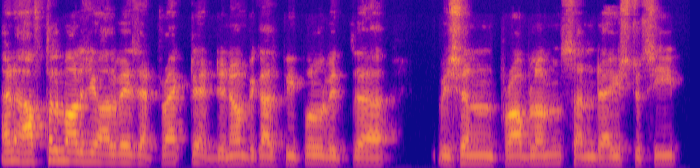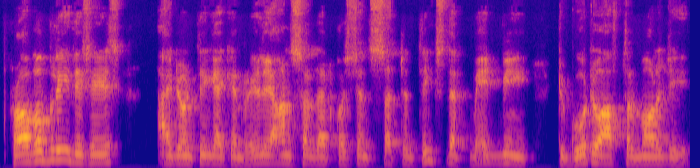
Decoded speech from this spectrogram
And ophthalmology always attracted, you know, because people with uh, vision problems, and I used to see probably this is i don't think i can really answer that question certain things that made me to go to ophthalmology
